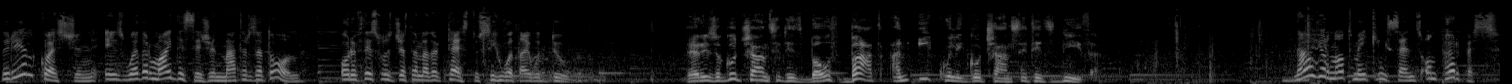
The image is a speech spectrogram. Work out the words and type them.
The real question is whether my decision matters at all. Or if this was just another test to see what I would do. There is a good chance it is both, but an equally good chance it is neither. Now you're not making sense on purpose.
